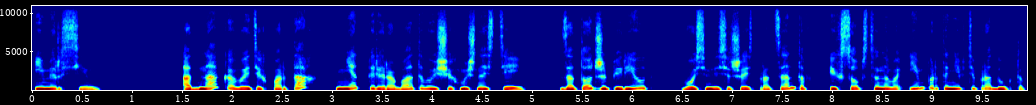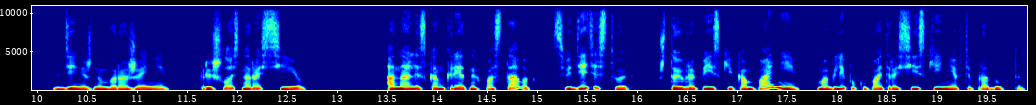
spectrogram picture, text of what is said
и Мерсин. Однако в этих портах нет перерабатывающих мощностей. За тот же период 86% их собственного импорта нефтепродуктов в денежном выражении пришлось на Россию. Анализ конкретных поставок свидетельствует, что европейские компании могли покупать российские нефтепродукты,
